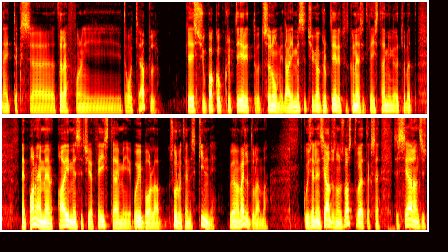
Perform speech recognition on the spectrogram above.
näiteks eh, telefonitootja Apple kes ju pakub krüpteeritud sõnumeid iMessage'iga, krüpteeritud kõnesid Facetime'iga, ütleb, et me paneme iMessage'i ja Facetime'i võib-olla Suurbritannias kinni, me peame välja tulema. kui selline seadusandlus vastu võetakse, siis seal on siis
